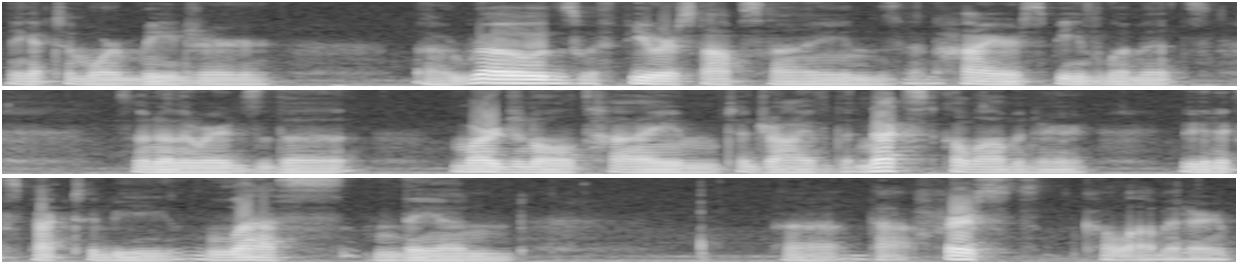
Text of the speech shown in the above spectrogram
they get to more major uh, roads with fewer stop signs and higher speed limits. So, in other words, the marginal time to drive the next kilometer we would expect to be less than uh, that first kilometer.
